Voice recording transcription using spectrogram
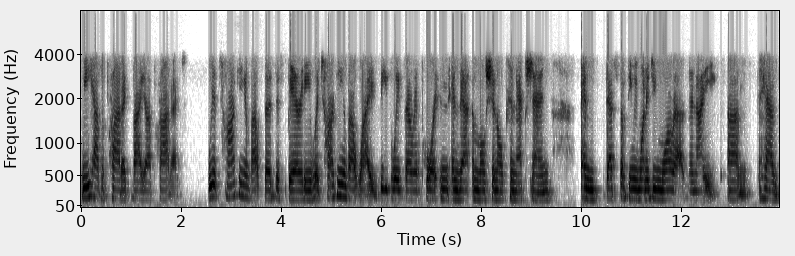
we have a product, buy our product. We're talking about the disparity. We're talking about why these wigs are important and that emotional connection. And that's something we want to do more of. And I um, have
